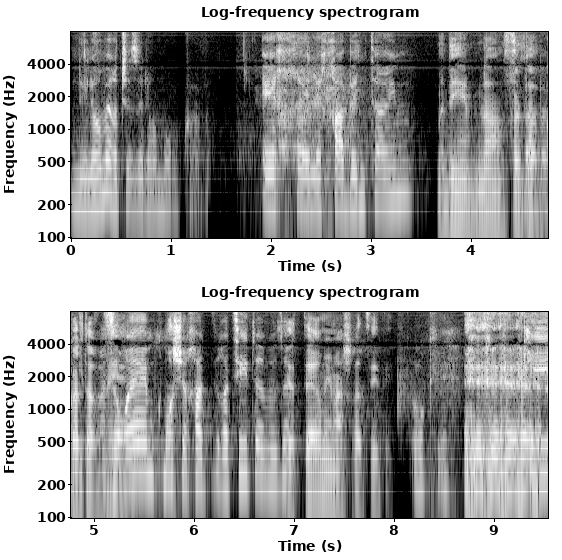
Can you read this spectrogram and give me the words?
אני לא אומרת שזה לא מורכב. איך אה, לך בינתיים? מדהים, לא, הכל טוב. הכל טוב. אני- זורם כמו שרצית וזה? יותר ממה שרציתי. אוקיי. כי...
